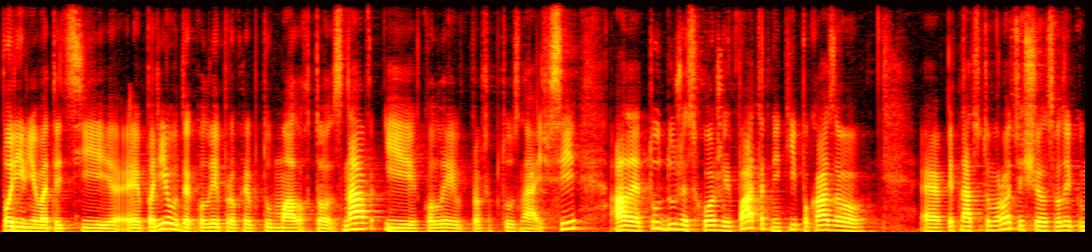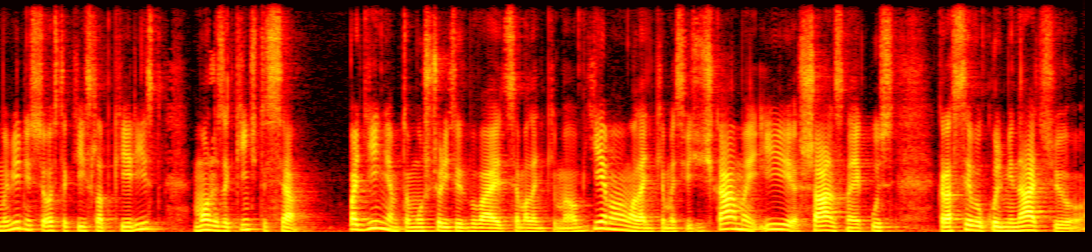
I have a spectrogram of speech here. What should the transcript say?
порівнювати ці е, періоди, коли про крипту мало хто знав, і коли про крипту знають всі. Але тут дуже схожий паттерн, який показував е, в 2015 році, що з великою ймовірністю ось такий слабкий ріст може закінчитися. Падінням, тому що ріст відбувається маленькими об'ємами, маленькими свічечками, і шанс на якусь красиву кульмінацію,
